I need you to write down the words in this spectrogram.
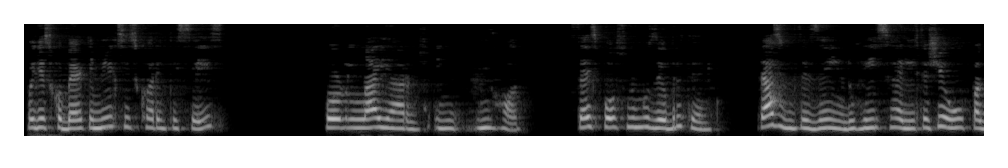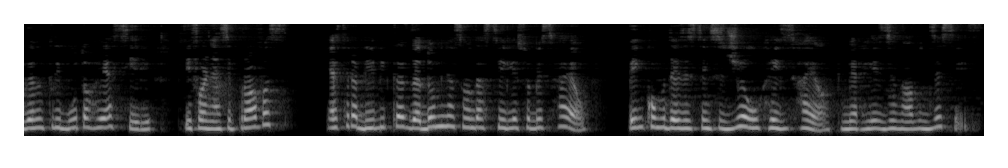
Foi descoberto em 1846 por Layard, em Nimrod. Está exposto no Museu Britânico. Traz o desenho do rei israelita Jeú pagando tributo ao rei assírio e fornece provas extrabíblicas da dominação da Síria sobre Israel, bem como da existência de Jeú, rei de Israel, 1 Reis 19 e 16.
